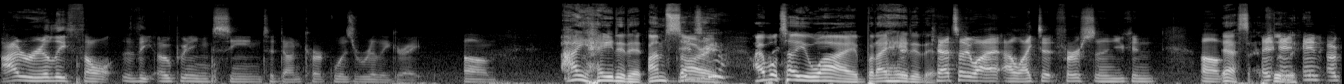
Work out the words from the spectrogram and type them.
I really thought the opening scene to Dunkirk was really great. Um, I hated it. I'm sorry. I will tell you why, but I hated it. Can I tell you why I liked it first, and then you can. Um, Yes, and- absolutely. And, and,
